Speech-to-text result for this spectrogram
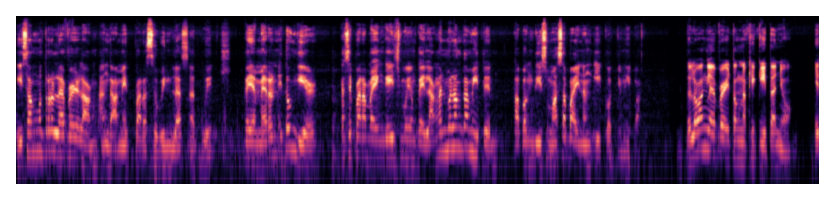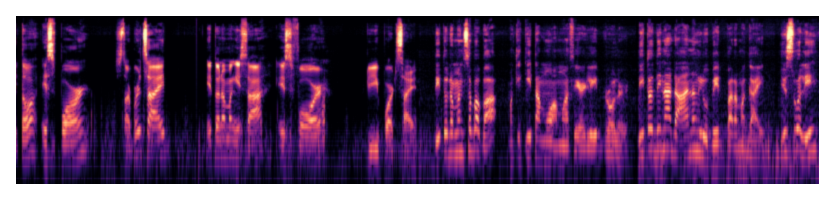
isang control lever lang ang gamit para sa windlass at winch. Kaya meron itong gear kasi para ma-engage mo yung kailangan mo lang gamitin habang di sumasabay ng ikot yung iba. Dalawang lever itong nakikita nyo. Ito is for starboard side. Ito namang isa is for the port side. Dito naman sa baba, makikita mo ang mga fairlead roller. Dito dinadaan ang lubid para mag-guide. Usually,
